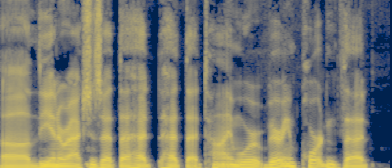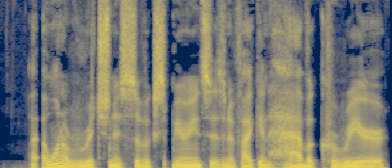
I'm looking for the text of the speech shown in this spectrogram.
uh, the interactions at that had at that time were very important. That I want a richness of experiences, and if I can have a career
